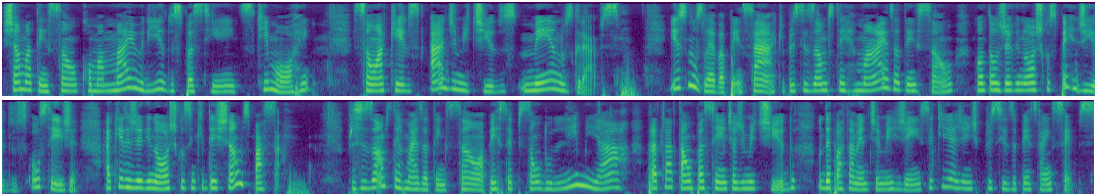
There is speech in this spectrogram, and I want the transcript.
chama a atenção como a maioria dos pacientes que morrem são aqueles admitidos menos graves. Isso nos leva a pensar que precisamos ter mais atenção quanto aos diagnósticos perdidos, ou seja, aqueles diagnósticos em que deixamos passar. Precisamos ter mais atenção à percepção do limiar para tratar um paciente admitido no departamento de emergência que a gente precisa pensar em sepsis.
